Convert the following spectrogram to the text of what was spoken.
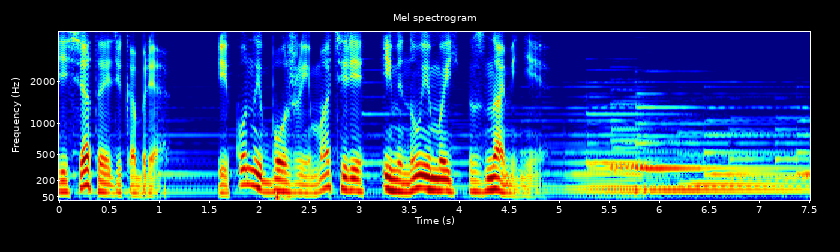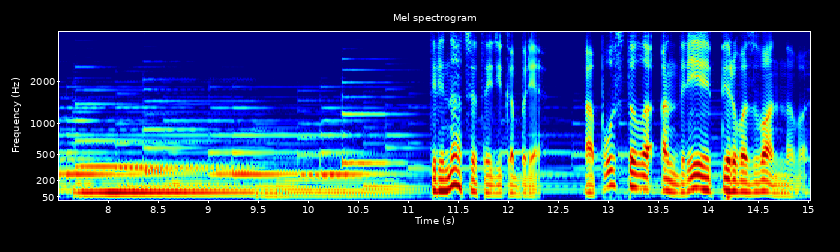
Десятое декабря. Иконы Божией Матери, именуемой Знамение. Тринадцатое декабря. Апостола Андрея Первозванного.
